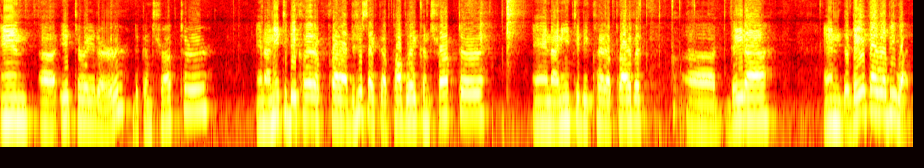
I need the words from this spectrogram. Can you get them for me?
and uh, iterator, the constructor, and I need to declare a pri- this is like a public constructor, and I need to declare a private uh, data, and the data will be what?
